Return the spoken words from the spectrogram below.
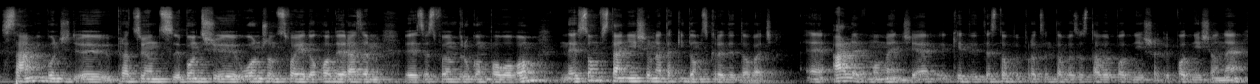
sami bądź y, pracując, bądź y, łącząc swoje dochody razem ze swoją drugą połową, są w stanie się na taki dom skredytować. E, ale w momencie, kiedy te stopy procentowe zostały podniesione,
